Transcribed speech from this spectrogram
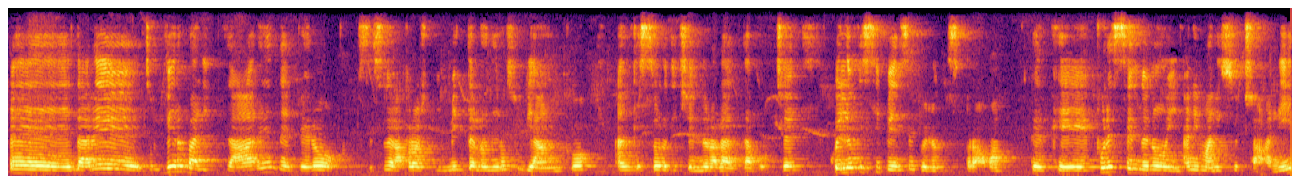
eh, dare, cioè, verbalizzare nel vero senso della parola, di metterlo nero su bianco, anche solo dicendolo ad alta voce, quello che si pensa e quello che si prova, perché pur essendo noi animali sociali,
